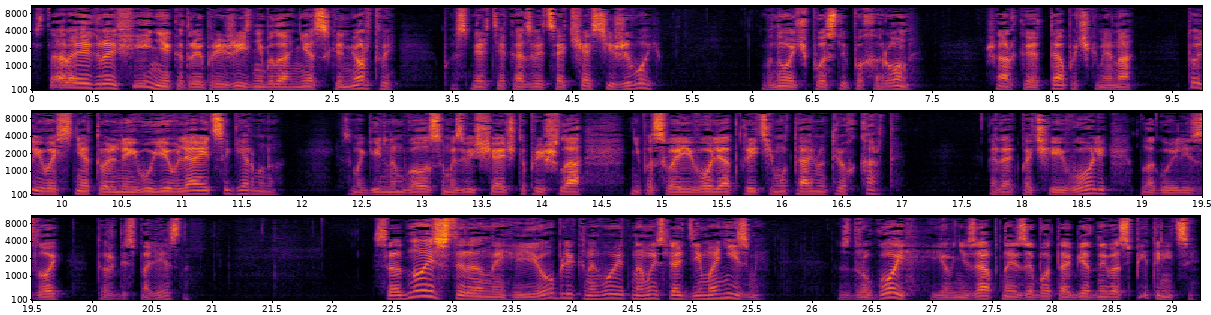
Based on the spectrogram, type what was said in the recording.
Старая графиня, которая при жизни была несколько мертвой, по смерти оказывается отчасти живой. В ночь после похорон, шаркая тапочками, она то ли во сне, то ли наяву является Герману с могильным голосом извещает, что пришла не по своей воле открыть ему тайну трех карт. Гадать по чьей воле, благой или злой, тоже бесполезно. С одной стороны, ее облик наводит на мысль о демонизме, с другой — ее внезапная забота о бедной воспитаннице.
